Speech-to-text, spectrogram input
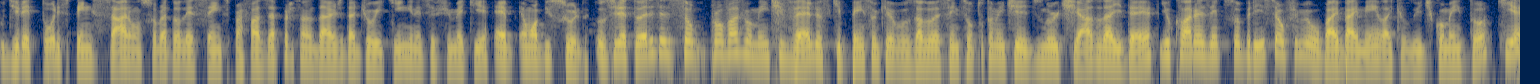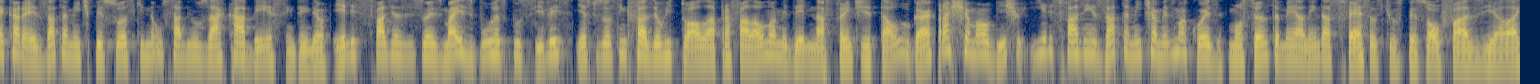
diretores pensaram sobre adolescentes para fazer a personalidade da Joey King nesse filme aqui é, é um absurdo. Os diretores, eles são provavelmente velhos que pensam que os adolescentes são totalmente desnorteados da ideia. E o claro exemplo sobre isso é o filme o Bye Bye Man, lá que o Luigi comentou, que é, cara, exatamente pessoas que não sabem usar a cabeça, entendeu? Eles fazem as decisões mais burras possíveis e as pessoas têm que fazer o ritual lá para falar o nome dele na frente de tal lugar para chamar o bicho e eles fazem exatamente a mesma coisa, mostrando também além das festas que o pessoal fazia lá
